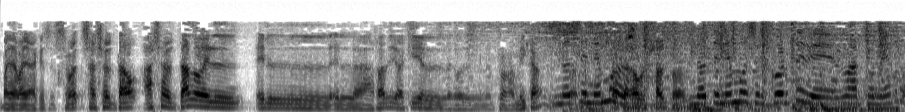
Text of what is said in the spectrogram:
Vaya, vaya, que se, se ha saltado, ha saltado el, el, el- la radio aquí, el, el, el programica. No tenemos, salto. no tenemos el corte de Marzo Negro.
